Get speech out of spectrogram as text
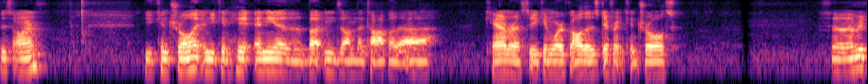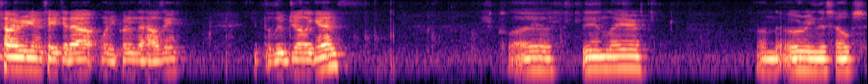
this arm, you control it and you can hit any of the buttons on the top of the uh, camera so you can work all those different controls. So every time you're going to take it out when you put in the housing, get the lube gel again, apply a thin layer on the o-ring. This helps.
